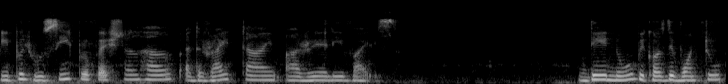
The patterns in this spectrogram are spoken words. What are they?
People who seek professional help at the right time are really wise. They know because they want to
